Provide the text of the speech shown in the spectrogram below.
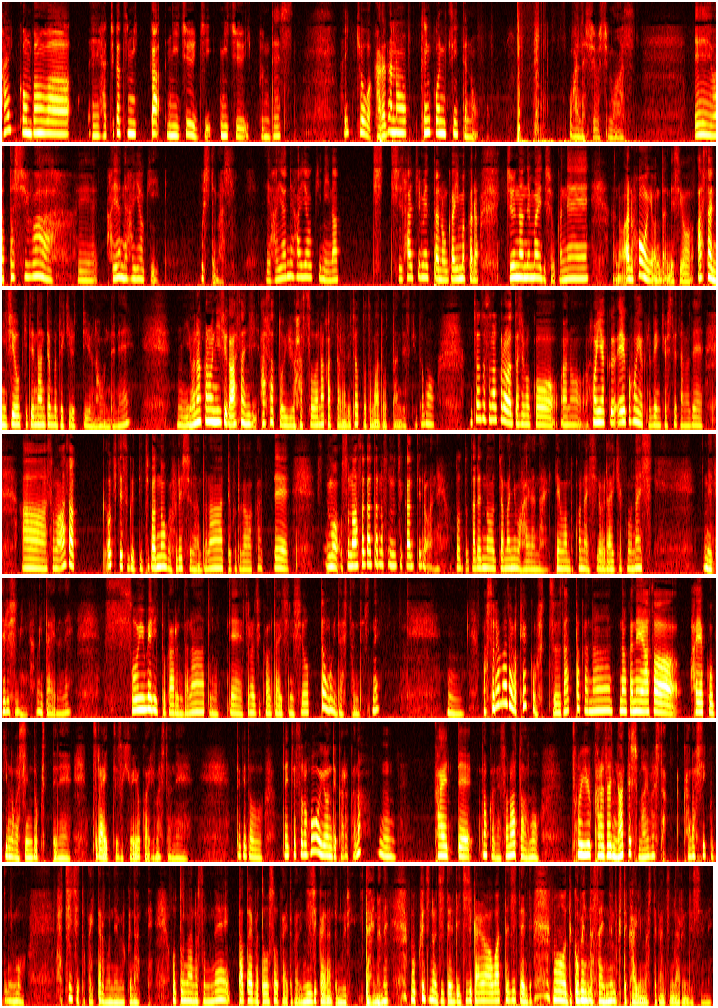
はい、こんばんは。えー8月3日20時21分です。はい、今日は体の健康についてのお話をします。えー私は、えー早寝早起きをしてます。えー早寝早起きになしし始めたのが今から十何年前でしょうかね。あのある本を読んだんですよ。朝2時起きで何でもできるっていうような本でね。夜中の2時が朝に朝という発想はなかったのでちょっと戸惑ったんですけども。ちょうどその頃私もこうあの翻訳英語翻訳の勉強してたのでああその朝起きてすぐって一番脳がフレッシュなんだなってことが分かってもうその朝方のその時間っていうのはねほとんど誰の邪魔にも入らない。電話も来ないし来客もないし寝てるしみんなみたいなね。そういうメリットがあるんだなと思ってその時間を大事にしようって思い出したんですね。うん。まあ、それまでは結構普通だったかな。なんかね朝早く起きるのがしんどくってね辛いっていう時がよくありましたね。だけど大体その本を読んでからかな、うん、帰ってなんかねその後はもうそういう体になってしまいました。悲しいことにもう。8時とか行ったらもう眠くなって大人のそのね例えば同窓会とかで2次会なんて無理みたいなねもう9時の時点で1次会は終わった時点でもうごめんなさい眠くて帰りますって感じになるんですよね。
